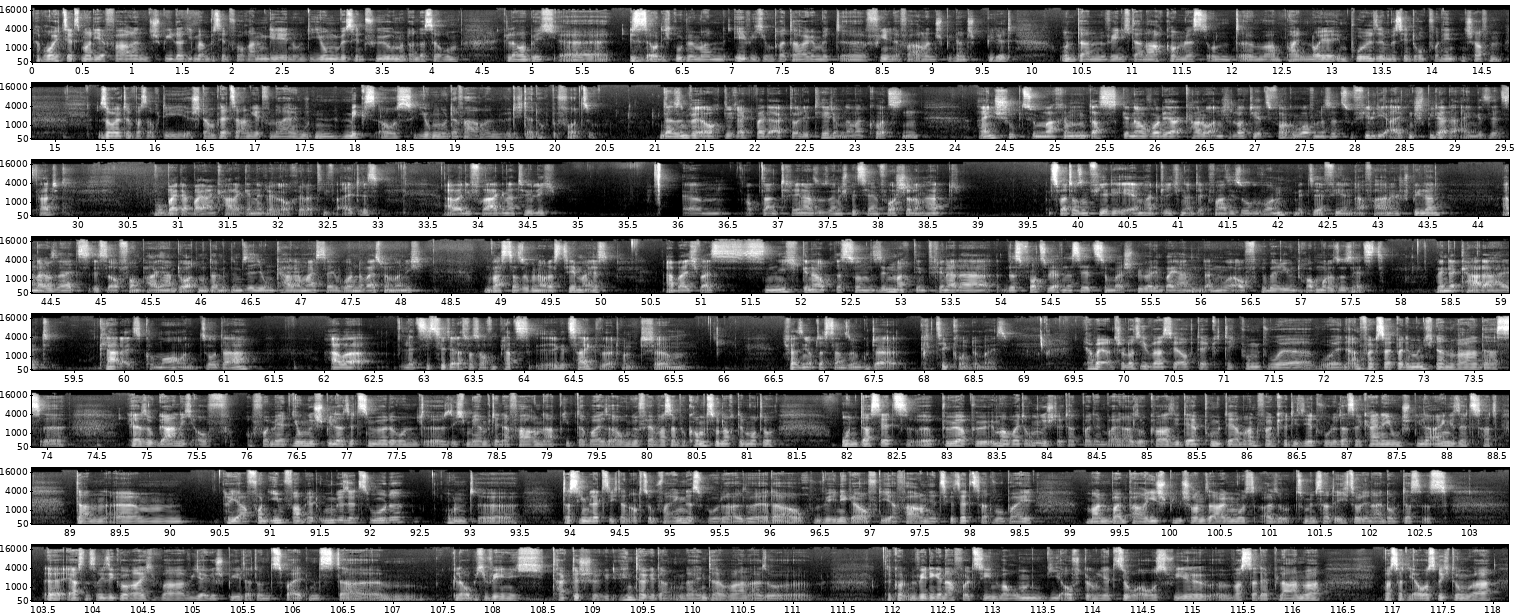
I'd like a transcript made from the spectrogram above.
Da bräuchte es jetzt mal die erfahrenen Spieler, die mal ein bisschen vorangehen und die Jungen ein bisschen führen und andersherum, glaube ich, äh, ist es auch nicht gut, wenn man ewig und drei Tage mit äh, vielen erfahrenen Spielern spielt und dann wenig danach kommen lässt und äh, ein paar neue Impulse, ein bisschen Druck von hinten schaffen sollte, was auch die Stammplätze angeht. Von daher einen guten Mix aus Jungen und Erfahrenen würde ich da doch bevorzugen. Da sind wir auch direkt bei der Aktualität, um da mal kurz einen Einschub zu machen. Das genau wurde ja Carlo Ancelotti jetzt vorgeworfen, dass er zu viel die alten Spieler da eingesetzt hat. Wobei der Bayern-Kader generell auch relativ alt ist. Aber die Frage natürlich, ähm, ob da ein Trainer so seine speziellen Vorstellungen hat. 2004 die EM hat Griechenland ja quasi so gewonnen, mit sehr vielen erfahrenen Spielern. Andererseits ist auch vor ein paar Jahren Dortmund da mit einem sehr jungen Kader Meister geworden. Da weiß man mal nicht, was da so genau das Thema ist. Aber ich weiß nicht genau, ob das so einen Sinn macht, dem Trainer da das vorzuwerfen, dass er jetzt zum Beispiel bei den Bayern dann nur auf Ribéry und Robben oder so setzt. Wenn der Kader halt, klar, da ist Coman und so da, aber letztlich zählt ja das, was auf dem Platz äh, gezeigt wird. Und ähm, ich weiß nicht, ob das dann so ein guter Kritikgrund immer ist. Ja, bei Ancelotti war es ja auch der Kritikpunkt, wo er, wo er in der Anfangszeit bei den Münchnern war, dass äh, er so gar nicht auf, auf vermehrt junge Spieler setzen würde und äh, sich mehr mit den Erfahrenen abgibt. Da weiß er ungefähr, was er bekommt, so nach dem Motto. Und das jetzt äh, peu à peu immer weiter umgestellt hat bei den beiden. Also quasi der Punkt, der am Anfang kritisiert wurde, dass er keine jungen Spieler eingesetzt hat, dann ähm, ja, von ihm vermehrt umgesetzt wurde und äh, das ihm letztlich dann auch zum Verhängnis wurde. Also er da auch weniger auf die Erfahrenen jetzt gesetzt hat, wobei man beim Paris-Spiel schon sagen muss, also zumindest hatte ich so den Eindruck, dass es äh, erstens risikoreich war, wie er gespielt hat und zweitens da, ähm, glaube ich, wenig taktische Hintergedanken dahinter waren. Also äh, da konnten wenige nachvollziehen, warum die Aufstellung jetzt so ausfiel, äh, was da der Plan war, was da die Ausrichtung war.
